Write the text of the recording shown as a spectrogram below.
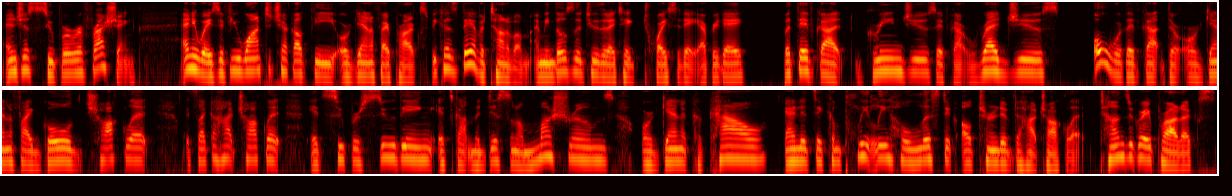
and it's just super refreshing. Anyways, if you want to check out the Organifi products, because they have a ton of them. I mean, those are the two that I take twice a day, every day. But they've got green juice, they've got red juice, Oh, they've got their Organifi Gold chocolate. It's like a hot chocolate. It's super soothing. It's got medicinal mushrooms, organic cacao, and it's a completely holistic alternative to hot chocolate. Tons of great products.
